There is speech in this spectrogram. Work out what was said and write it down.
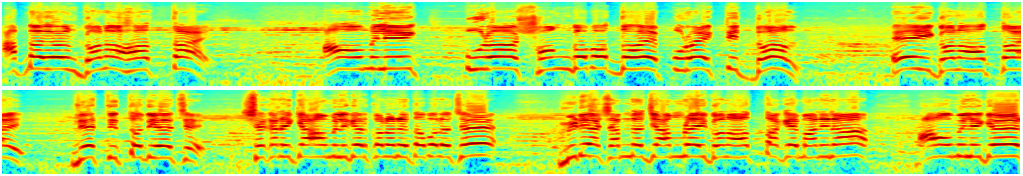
আপনাদের গণহত্যায় আওয়ামী লীগ পুরো সংঘবদ্ধ হয়ে পুরো একটি দল এই গণহত্যায় নেতৃত্ব দিয়েছে। সেখানে কি আওয়ামী লীগের কোনো নেতা বলেছে? মিডিয়ার সামনে যে আমরা এই গণহত্যাকে মানি না আওয়ামী লীগের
